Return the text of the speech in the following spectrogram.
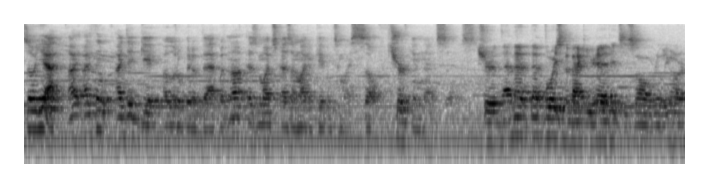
so yeah, I, I think I did get a little bit of that, but not as much as I might have given to myself. Sure. In that sense. Sure, and that, that voice in the back of your head hits us all really hard.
